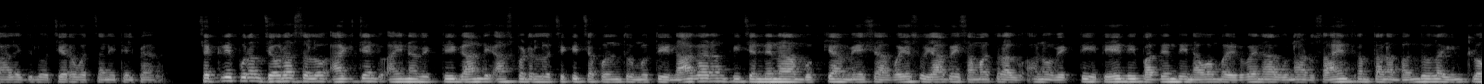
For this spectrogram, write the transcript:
కాలేజీలో చేరవచ్చని తెలిపారు. చక్రీపురం చౌరాస్తాలో యాక్సిడెంట్ అయిన వ్యక్తి గాంధీ హాస్పిటల్లో చికిత్స పొందుతూ మృతి. నాగారంకి చెందిన ముఖ్య మేష వయసు యాభై సంవత్సరాలు అను వ్యక్తి తేదీ పద్దెనిమిది నవంబర్ ఇరవై నాలుగు నాడు సాయంత్రం తన బంధువుల ఇంట్లో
